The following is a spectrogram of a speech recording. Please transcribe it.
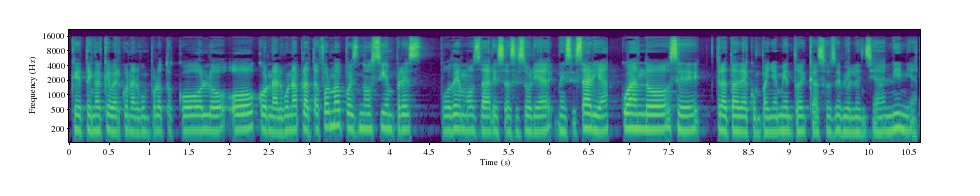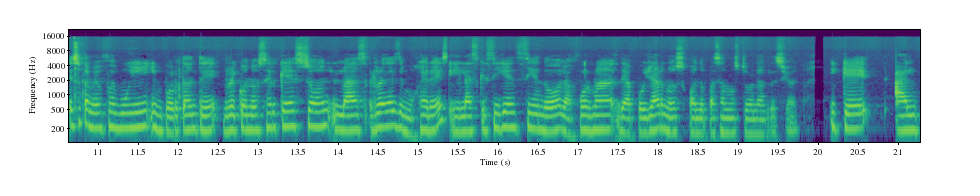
que tenga que ver con algún protocolo o con alguna plataforma, pues no siempre es podemos dar esa asesoría necesaria cuando se trata de acompañamiento de casos de violencia en línea. Eso también fue muy importante, reconocer que son las redes de mujeres y las que siguen siendo la forma de apoyarnos cuando pasamos por una agresión. Y que al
